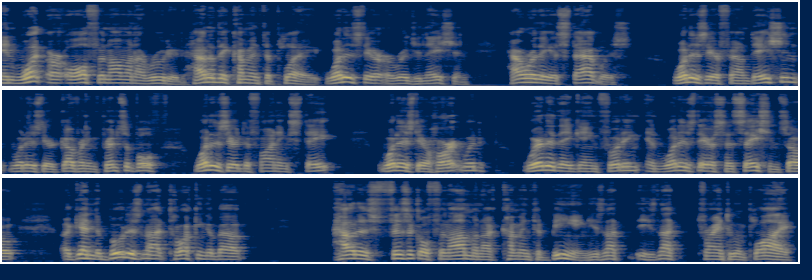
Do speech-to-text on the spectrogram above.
in what are all phenomena rooted? How do they come into play? What is their origination? How are they established? What is their foundation? What is their governing principle? What is their defining state? What is their heartwood? Where do they gain footing? And what is their cessation? So, again, the Buddha is not talking about how does physical phenomena come into being? He's not he's not trying to imply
